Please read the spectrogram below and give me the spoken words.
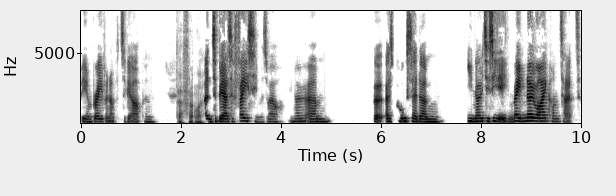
being brave enough to get up and Definitely. and to be able to face him as well. You know, um, but as Paul said, um, you notice he, he made no eye contact.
